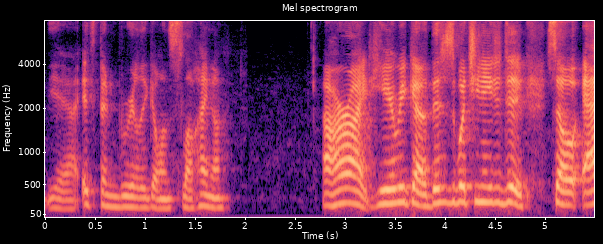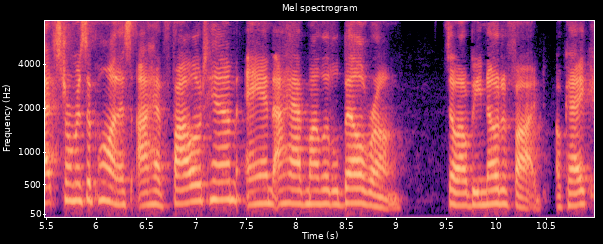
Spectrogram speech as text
Yeah, it's been really going slow. Hang on. All right, here we go. This is what you need to do. So at Storm is upon us, I have followed him and I have my little bell rung. So I'll be notified. Okay.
